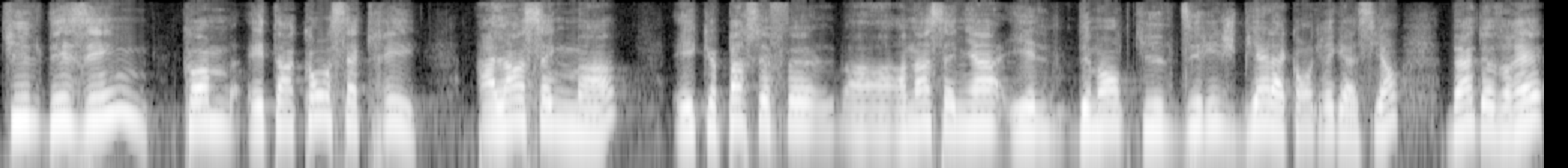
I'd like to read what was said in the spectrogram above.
qu'ils désignent comme étant consacrés à l'enseignement, et que par ce en enseignant, ils démontrent qu'ils dirigent bien la congrégation, ben, devraient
